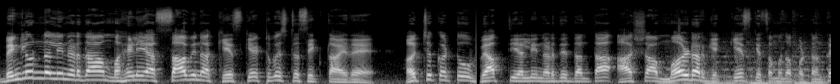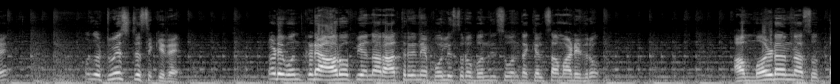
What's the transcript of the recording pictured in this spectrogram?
ಬೆಂಗಳೂರಿನಲ್ಲಿ ನಡೆದ ಮಹಿಳೆಯ ಸಾವಿನ ಕೇಸ್ಗೆ ಟ್ವಿಸ್ಟ್ ಸಿಗ್ತಾ ಇದೆ. ಅಚ್ಚುಕಟ್ಟು ವ್ಯಾಪ್ತಿಯಲ್ಲಿ ನಡೆದಿದ್ದಂತ ಆಶಾ ಮರ್ಡರ್ಗೆ ಕೇಸ್ಗೆ ಸಂಬಂಧಪಟ್ಟಂತೆ ಒಂದು ಟ್ವಿಸ್ಟ್ ಸಿಕ್ಕಿದೆ. ನೋಡಿ, ಒಂದ್ ಕಡೆ ಆರೋಪಿಯನ್ನ ರಾತ್ರಿನೇ ಪೊಲೀಸರು ಬಂಧಿಸುವಂತ ಕೆಲಸ ಮಾಡಿದ್ರು. ಆ ಮರ್ಡರ್ನ ಸುತ್ತ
